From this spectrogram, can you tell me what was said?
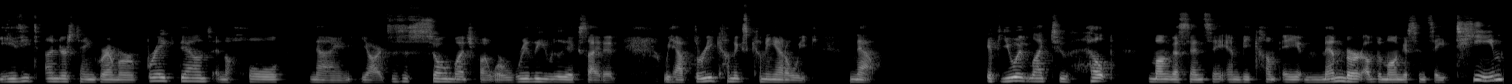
easy to understand grammar breakdowns and the whole nine yards. This is so much fun. We're really, really excited. We have three comics coming out a week. Now, if you would like to help Manga Sensei and become a member of the Manga Sensei team,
